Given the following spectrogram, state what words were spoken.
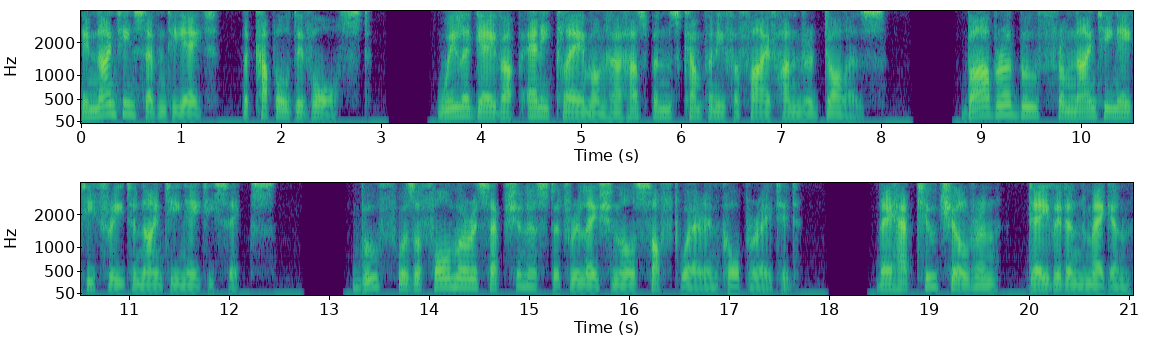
In 1978, the couple divorced. Wheeler gave up any claim on her husband's company for $500. Barbara Booth from 1983 to 1986. Booth was a former receptionist at Relational Software Incorporated. They had two children, David and Megan,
